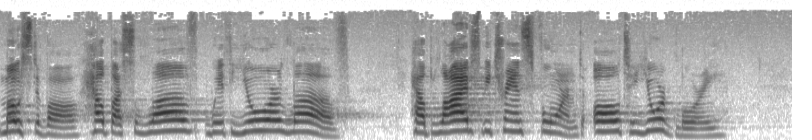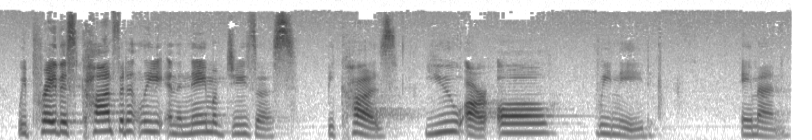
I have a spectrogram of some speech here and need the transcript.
Most of all, help us love with your love. Help lives be transformed, all to your glory. We pray this confidently in the name of Jesus, because you are all we need. Amen.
